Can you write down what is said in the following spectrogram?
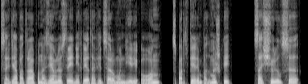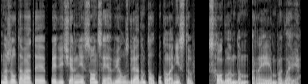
Сойдя по трапу на землю средних лет офицер в мундире ООН с портфелем под мышкой, сощурился на желтоватое предвечернее солнце и обвел взглядом толпу колонистов с Хогландом Рэем во главе.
